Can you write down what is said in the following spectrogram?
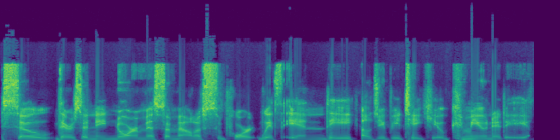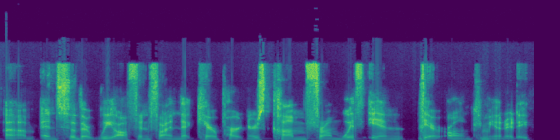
So there's an enormous amount of support within the LGBTQ community. Um, and so that we often find that care partners come from within their own community.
